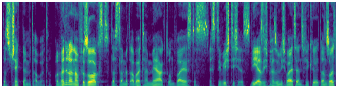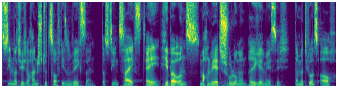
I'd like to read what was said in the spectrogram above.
Das checkt der Mitarbeiter. Und wenn du dann dafür sorgst, dass der Mitarbeiter merkt und weiß, dass es dir wichtig ist, wie er sich persönlich weiterentwickelt, dann sollst du ihm natürlich auch eine Stütze auf diesem Weg sein. Dass du ihm zeigst, ey, hier bei uns machen wir jetzt Schulungen regelmäßig, damit wir uns auch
